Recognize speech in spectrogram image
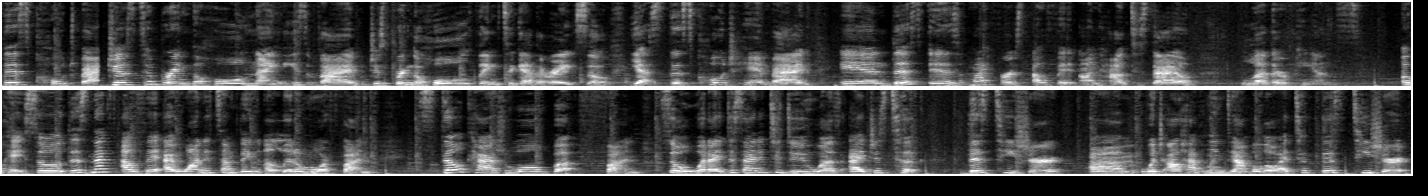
this coach bag just to bring the whole 90s vibe just bring the whole thing together right? So yes this coach handbag. And this is my first outfit on how to style leather pants. Okay so this next outfit i wanted something a little more fun. Still casual but fun. So what I decided to do was I just took this t-shirt, um, which I'll have linked down below. I took this t-shirt,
